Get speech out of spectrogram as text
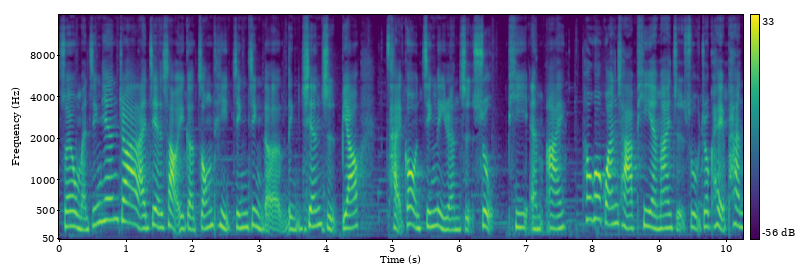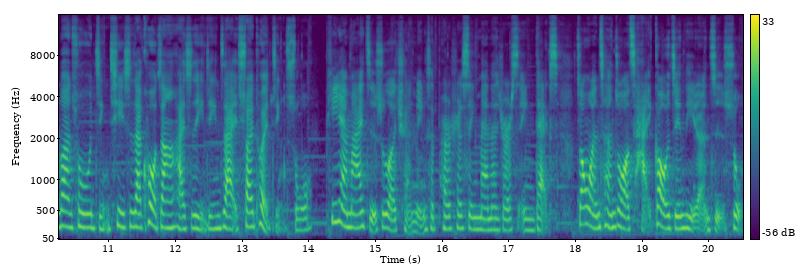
所以，我们今天就要来介绍一个总体经济的领先指标——采购经理人指数 （PMI）。透过观察 PMI 指数，就可以判断出景气是在扩张还是已经在衰退紧缩。PMI 指数的全名是 Purchasing Managers Index，中文称作采购经理人指数，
